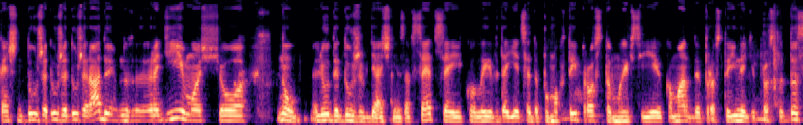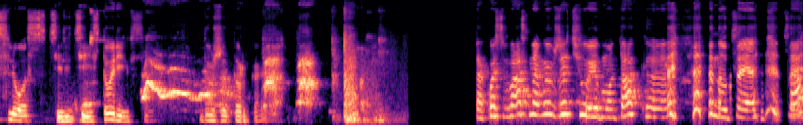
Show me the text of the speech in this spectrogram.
звісно, дуже дуже дуже радуємо, радіємо, що ну люди дуже вдячні за все це. І коли вдається допомогти, просто ми всією командою, просто іноді просто до сльоз ці ці історії всі дуже торкають. Так, ось власне ми вже чуємо, так? Е, ну, це це,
